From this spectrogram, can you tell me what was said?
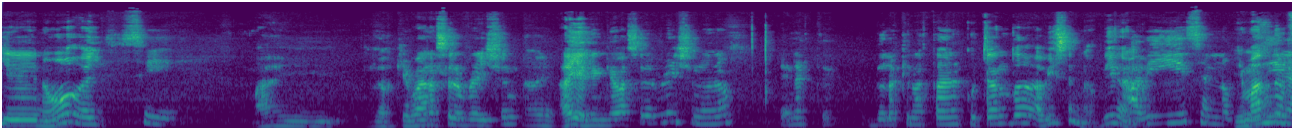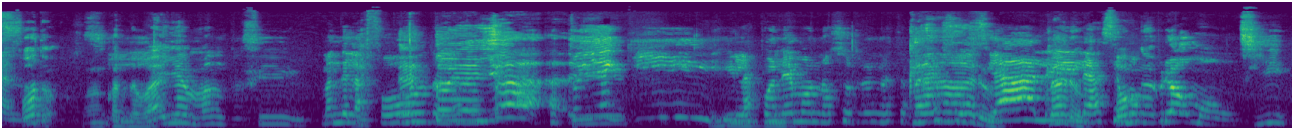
que no, hay, sí. hay los que van a Celebration. ¿Hay, alguien que va a Celebration o no? En este, de los que nos están escuchando, avísenos, digan. Avísennos. y pues, manden fotos. Sí. Cuando vayan, manden sí. Manden las fotos. Estoy allá. Estoy aquí. y- Y las ponemos nosotros en nuestras Claro, redes sociales claro, y le hacemos ponga- promo. Sí,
